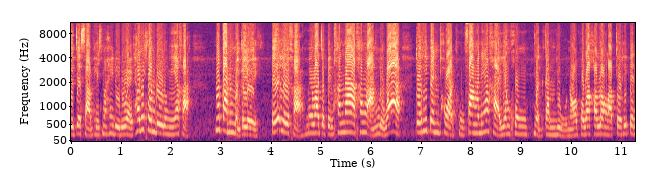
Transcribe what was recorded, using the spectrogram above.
W73H มาให้ดูด้วย ถ้าทุกคนดูตรงนี้อะค่ะ หน้าตามันเหมือนกันเลย เป๊ะเลยค่ะ ไม่ว่าจะเป็นข้างหน้าข้างหลังหรือว่าตัวที่เป็นพอร์ตหูฟังอันนี้ค่ะ ยังคงเหมือนกันอยู่เนาะเพราะว่าเขารองรับตัวที่เป็น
